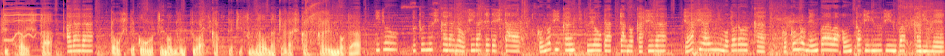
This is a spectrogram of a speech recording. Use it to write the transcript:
失敗した。あらら。どうしてこううちのメンツは比較的素直なキャラしか使えんのだ。以上、ウプ主からのお知らせでした。この時間必要だったのかしら？じゃあ試合に戻ろうか。ここのメンバーはほんと自由人ばっかりね。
